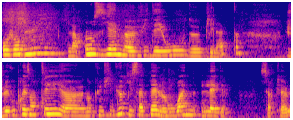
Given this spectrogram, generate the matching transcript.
aujourd'hui la onzième vidéo de Pilates. Je vais vous présenter euh, donc une figure qui s'appelle One Leg Circle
